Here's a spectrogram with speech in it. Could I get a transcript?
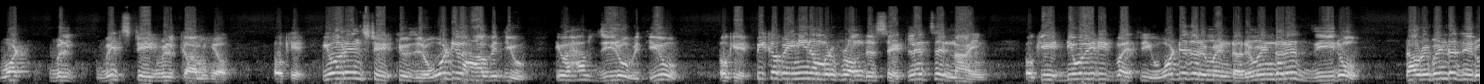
what will which state will come here okay you are in state q0 what do you have with you you have 0 with you okay pick up any number from this set let's say 9 okay divide it by 3 what is the remainder? Remainder is 0 now remainder 0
